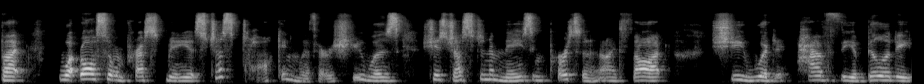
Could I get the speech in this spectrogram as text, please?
But what also impressed me is just talking with her. She was, she's just an amazing person. And I thought she would have the ability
